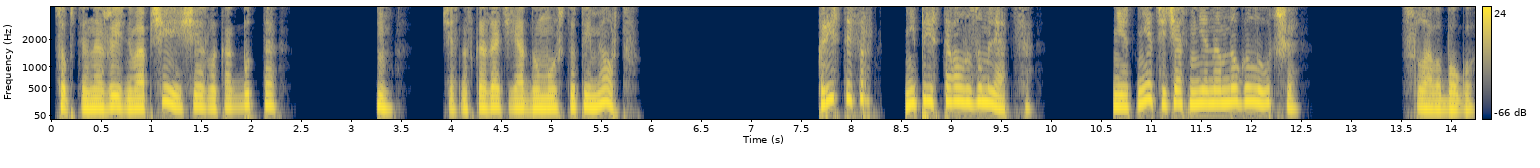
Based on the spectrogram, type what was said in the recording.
Собственно, жизнь вообще исчезла, как будто... Хм, честно сказать, я думал, что ты мертв». Кристофер не переставал изумляться. «Нет-нет, сейчас мне намного лучше». «Слава богу.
